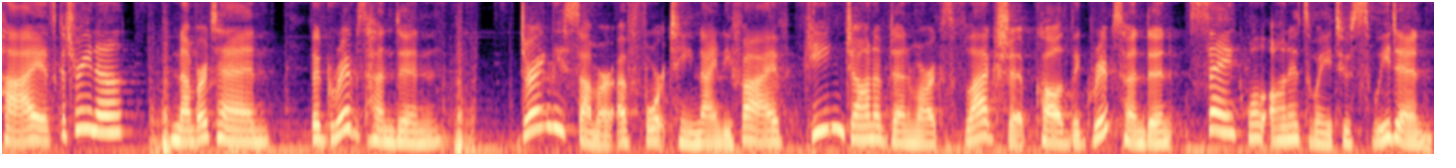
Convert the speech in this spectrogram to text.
Hi, it's Katrina. Number 10. The Gribshunden. During the summer of 1495, King John of Denmark's flagship called the Gribshunden sank while on its way to Sweden.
